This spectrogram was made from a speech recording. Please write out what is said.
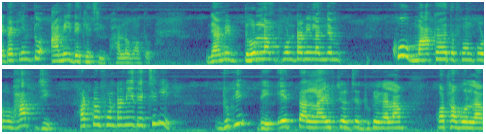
এটা কিন্তু আমি দেখেছি ভালো মতো। যে আমি ধরলাম, ফোনটা নিলাম যে, খুব মাকে হয়তো ফোন করব, ভাবছি। হট করে ফোনটা নিয়ে দেখছি কি ঢুকি দি এর তার লাইফ চলছে, ঢুকে গেলাম, কথা বললাম,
